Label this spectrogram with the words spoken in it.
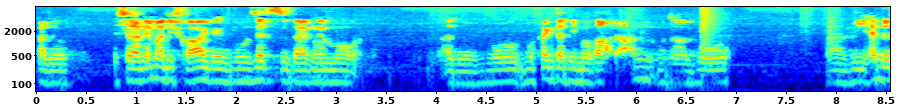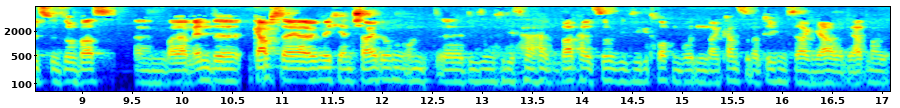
also ist ja dann immer die Frage, wo setzt du deine, Mo also wo, wo fängt dann die Moral an oder wo, äh, wie handelst du sowas? Ähm, weil am Ende gab es da ja irgendwelche Entscheidungen und äh, diese, diese waren halt so, wie sie getroffen wurden. Dann kannst du natürlich nicht sagen, ja, aber der hat mal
